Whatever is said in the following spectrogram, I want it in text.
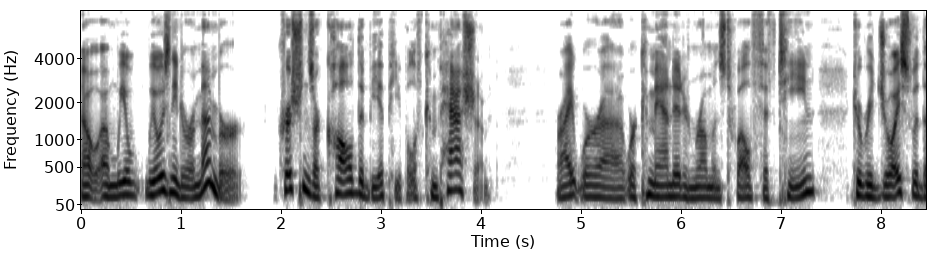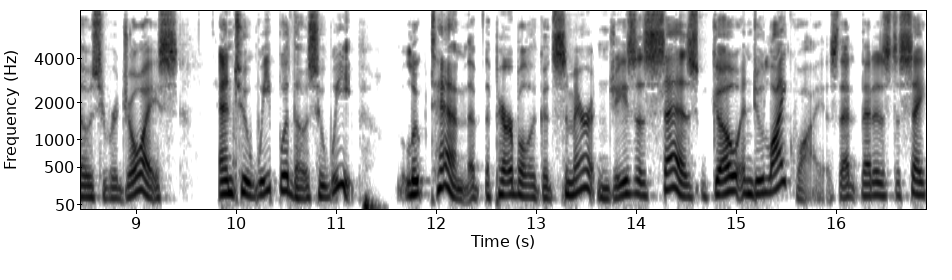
Now, um, we we always need to remember Christians are called to be a people of compassion right? We're, uh, we're commanded in Romans 12, 15 to rejoice with those who rejoice and to weep with those who weep. Luke 10, the, the, parable of the Good Samaritan, Jesus says, go and do likewise. That, that is to say,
